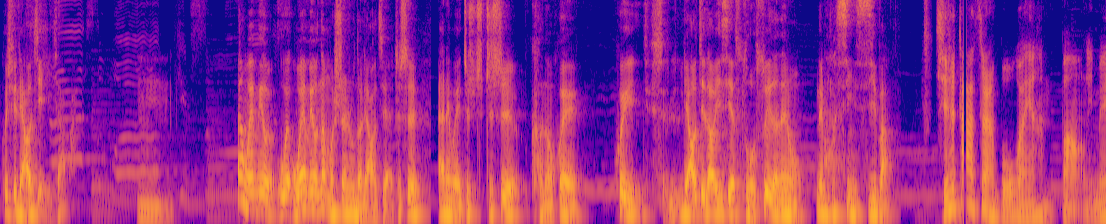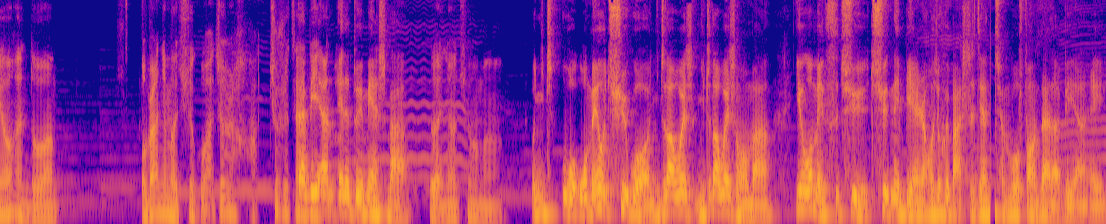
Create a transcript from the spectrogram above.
会去了解一下吧，嗯，但我也没有我我也没有那么深入的了解，只是 anyway 就是只是可能会。会了解到一些琐碎的那种那种信息吧。其实大自然博物馆也很棒，里面有很多，我不知道你有没有去过，就是好就是在 V&A 的对面是吧？对，你有去过吗？你我我没有去过，你知道为什你知道为什么吗？因为我每次去去那边，然后就会把时间全部放在了 V&A。哦，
